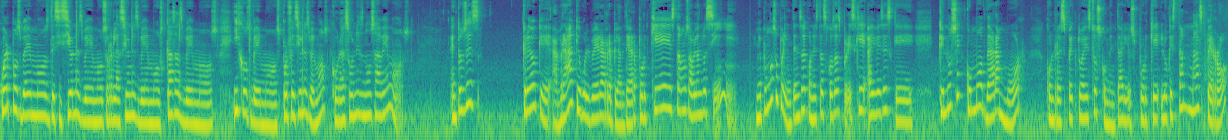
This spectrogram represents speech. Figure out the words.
cuerpos vemos, decisiones vemos, relaciones vemos, casas vemos, hijos vemos, profesiones vemos, corazones no sabemos. Entonces, creo que habrá que volver a replantear por qué estamos hablando así. Me pongo súper intensa con estas cosas, pero es que hay veces que, que no sé cómo dar amor con respecto a estos comentarios, porque lo que está más perro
